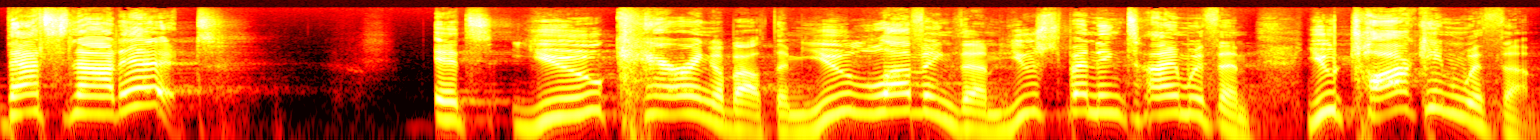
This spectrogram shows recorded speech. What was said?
that's not it. It's you caring about them, you loving them, you spending time with them, you talking with them.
